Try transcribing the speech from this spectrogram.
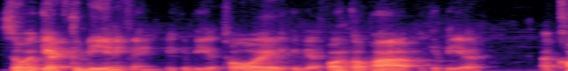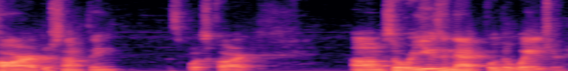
So a gift can be anything. It could be a toy it could be a funko pop it could be a, a card or something a sports card. Um, so we're using that for the wager.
